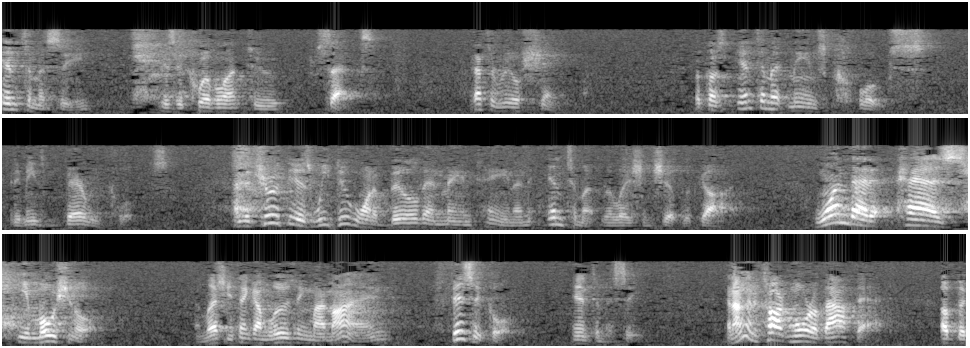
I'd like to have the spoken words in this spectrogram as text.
Intimacy is equivalent to sex. That's a real shame. Because intimate means close. And it means very close. And the truth is, we do want to build and maintain an intimate relationship with God. One that has emotional, unless you think I'm losing my mind, physical intimacy. And I'm going to talk more about that, of the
